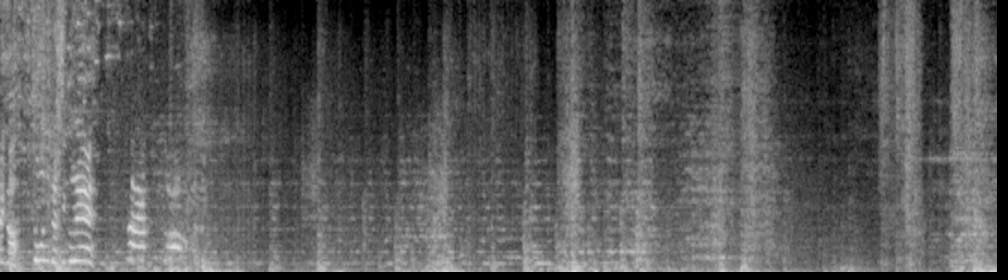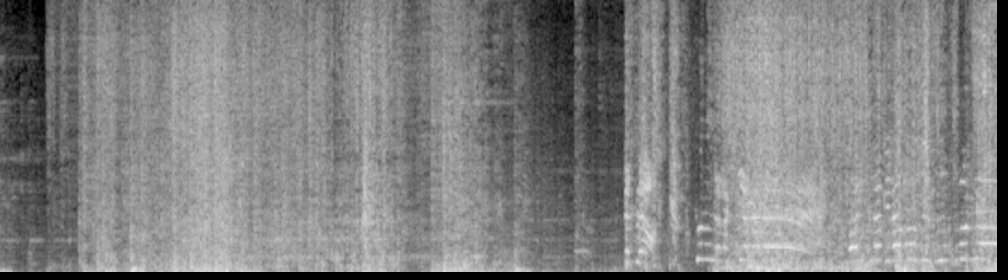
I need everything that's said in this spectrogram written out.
誰かどうにかしてくれ。ああ Get down! 来るなら来やがれ。あいつらビラボーズするつもりだ。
